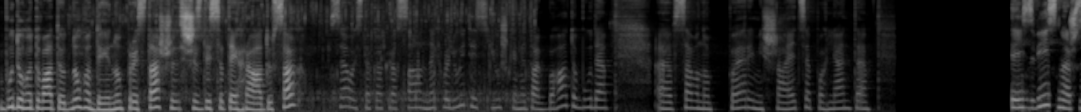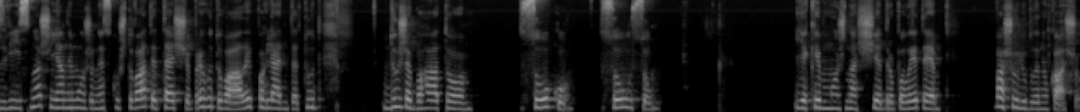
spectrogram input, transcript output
Буду готувати 1 годину при 160 градусах. Все ось така краса. Не хвилюйтесь, юшки не так багато буде. Все воно перемішається, погляньте. І звісно ж, звісно ж, я не можу не скуштувати те, що приготували. Погляньте, тут дуже багато соку, соусу, яким можна щедро полити вашу улюблену кашу.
